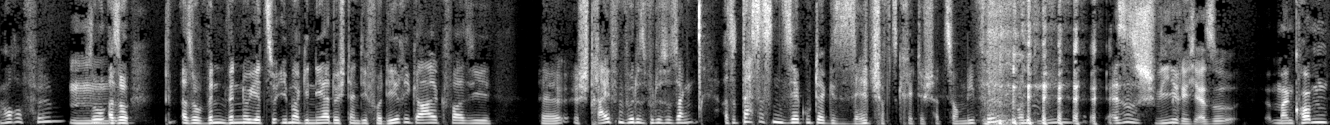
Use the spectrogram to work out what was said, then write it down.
Horrorfilmen? Mhm. So, also, also wenn, wenn du jetzt so imaginär durch dein DVD-Regal quasi äh, streifen würdest, würdest du sagen, also das ist ein sehr guter gesellschaftskritischer Zombie-Film. Und es ist schwierig. Also man kommt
